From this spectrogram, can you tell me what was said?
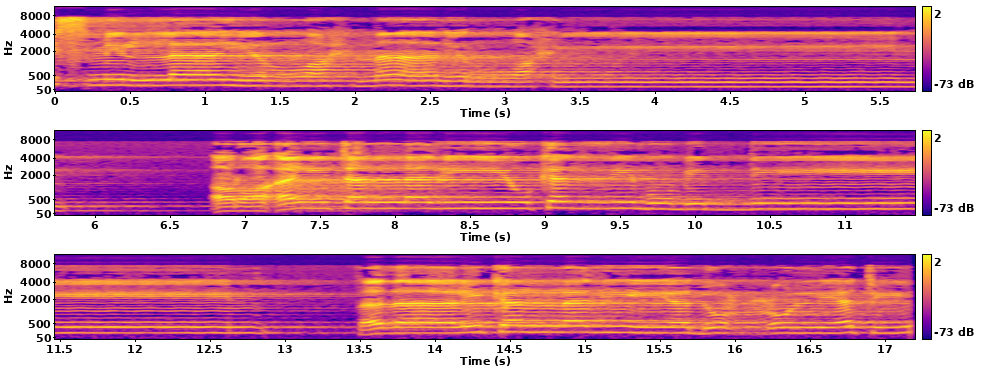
بسم الله الرحمن الرحيم. أرأيت الذي يكذب بالدين؟ فذلك الذي يدع اليتيم.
